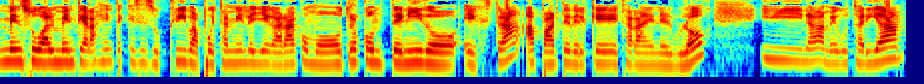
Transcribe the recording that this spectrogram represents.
mensualmente a la gente que se suscriba, pues también le llegará como otro contenido extra, aparte del que estará en el blog. Y nada, me gustaría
